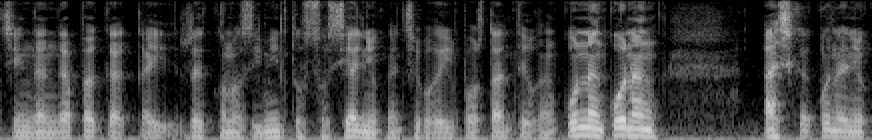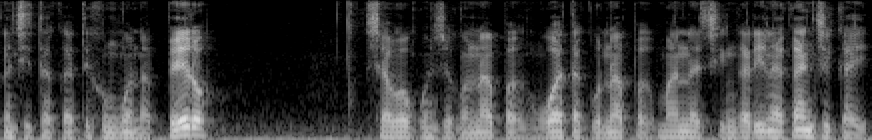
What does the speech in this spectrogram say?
chingangapa ka kay reconocimiento social ñukanchipaka importante kan kunan kunan ashka kuna ñukanchita katijunkuna pero shawapunchakunapak watakunapak mana chingarina kanchik kay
